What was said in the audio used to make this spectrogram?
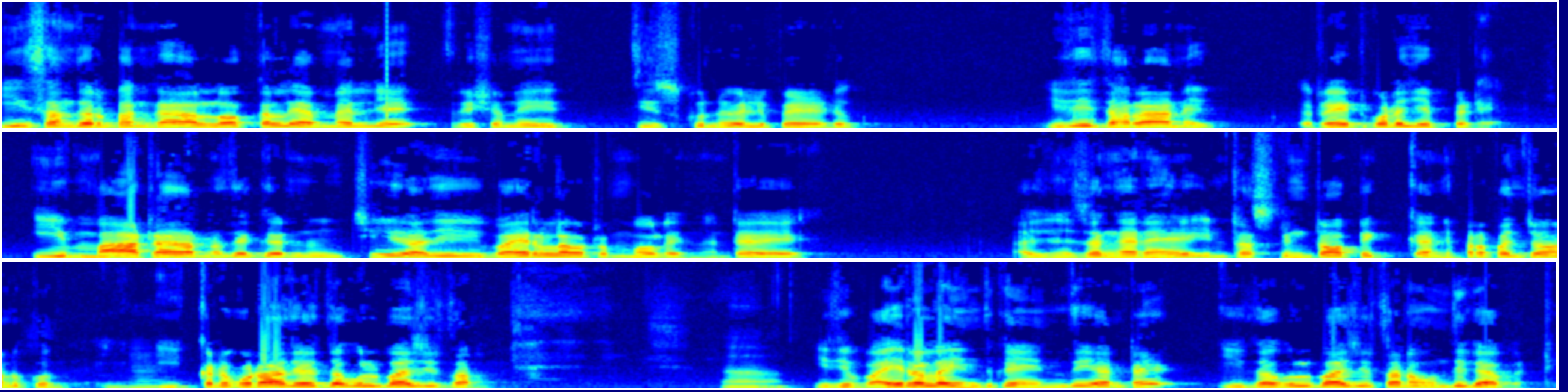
ఈ సందర్భంగా ఆ లోకల్ ఎమ్మెల్యే త్రిషని తీసుకుని వెళ్ళిపోయాడు. ఇది ధర అని రేట్ కూడా చెప్పాడు. ఈ మాట అన్న దగ్గర నుంచి అది వైరల్ అవటం మొదలైంది. అంటే అది నిజంగానే ఇంట్రెస్టింగ్ టాపిక్ అని ప్రపంచం అనుకుంది. ఇక్కడ కూడా అదే దగులుబాజీతనం. ఇది వైరల్ అయింది అయింది అంటే ఈ దగులుబాజీతనం ఉంది కాబట్టి.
